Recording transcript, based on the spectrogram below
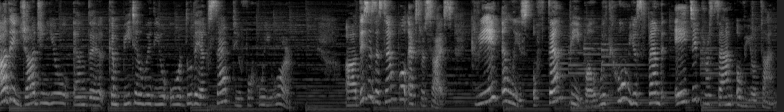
Are they judging you and uh, competing with you, or do they accept you for who you are? Uh, this is a simple exercise. Create a list of 10 people with whom you spend 80% of your time.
